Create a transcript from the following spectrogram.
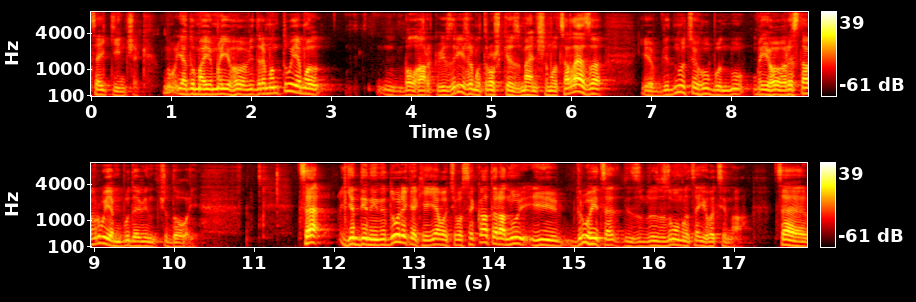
цей кінчик. Ну, я думаю, ми його відремонтуємо, болгаркою зріжемо, трошки зменшимо це лезо і обвідну цю губу. Ну, ми його реставруємо, буде він чудовий. Це єдиний недолік, який є у цього секатора. Ну і другий це безумовно це його ціна. Це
